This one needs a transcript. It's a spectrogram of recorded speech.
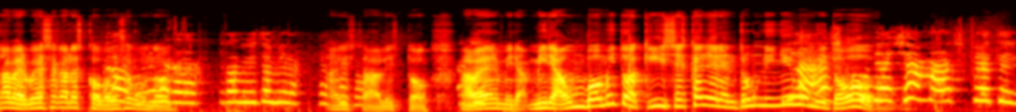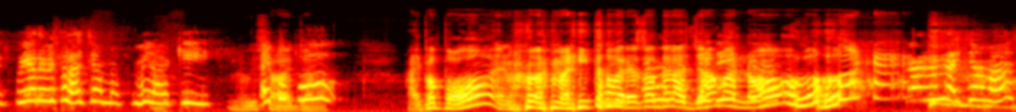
A ver, voy a sacar la escoba, un segundo. Ahí está, listo. A ver, mira, mira, un vómito aquí. Si es que ayer entró un niño y vomitó. las llamas, espérate, voy a revisar las llamas. Mira, aquí. Hay popó. ¿Hay popó? Hermanito, pero son de las llamas, ¿no? las llamas.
